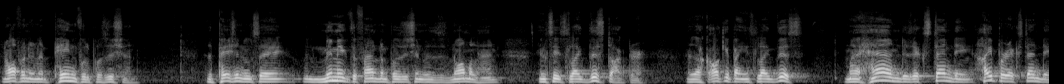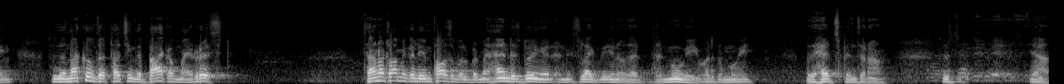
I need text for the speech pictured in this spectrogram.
and often in a painful position. The patient will say, will mimic the phantom position with his normal hand. He'll say, It's like this, doctor. And like occupying, it's like this. My hand is extending, hyper-extending, so the knuckles are touching the back of my wrist. It's anatomically impossible, but my hand is doing it, and it's like you know that, that movie. What is the movie? Where the head spins around. So yeah.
